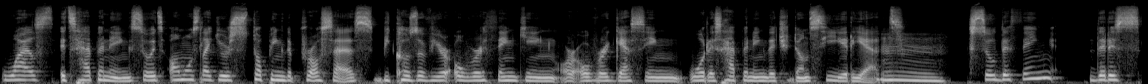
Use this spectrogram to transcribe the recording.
whilst it's happening. So it's almost like you're stopping the process because of your overthinking or overguessing what is happening that you don't see it yet. Mm. So the thing that is,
